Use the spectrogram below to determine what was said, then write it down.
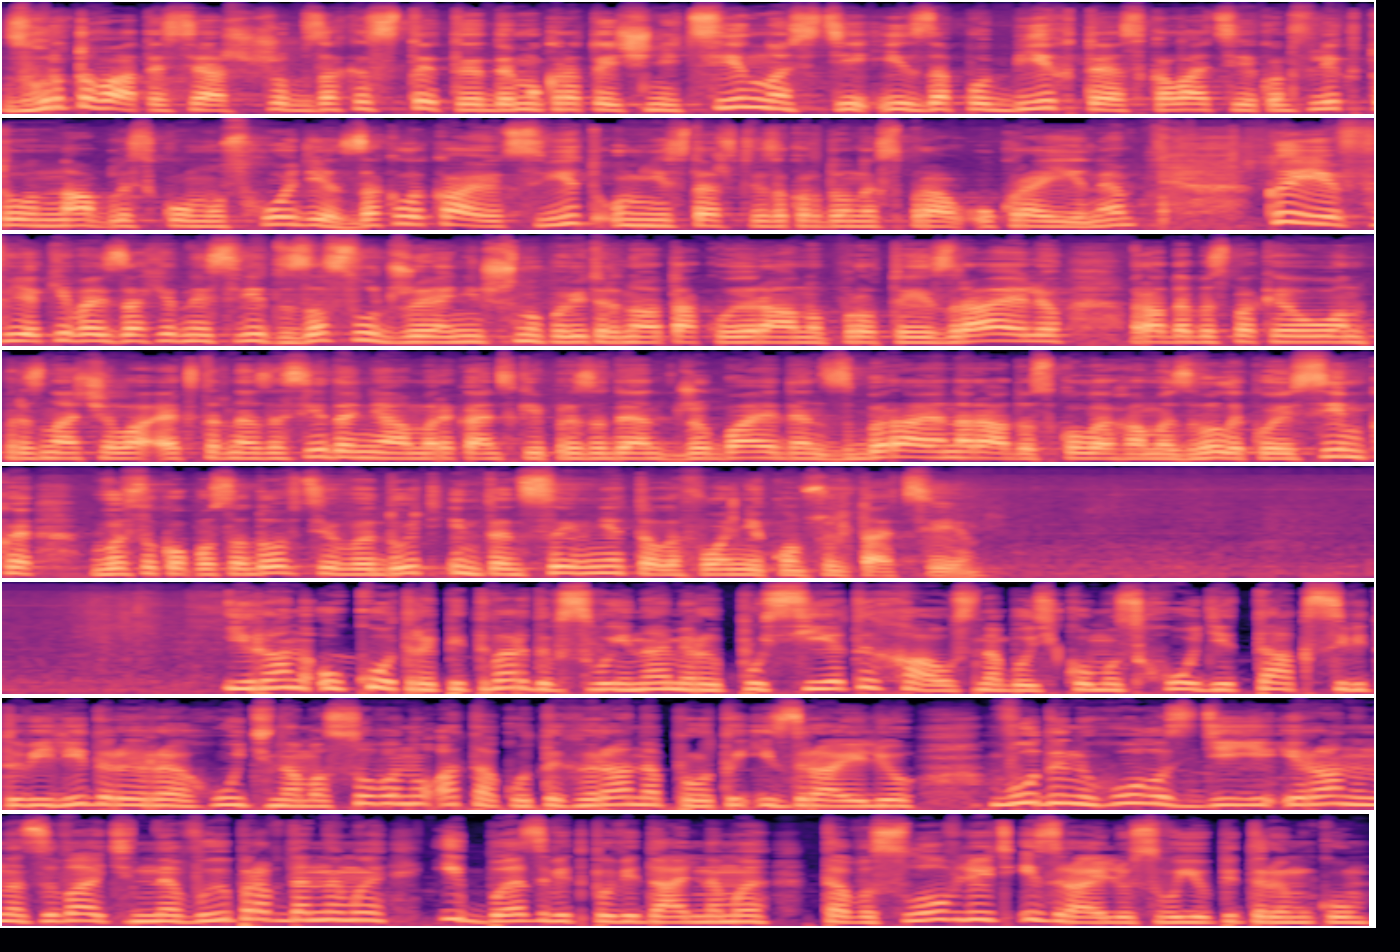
Згуртуватися, щоб захистити демократичні цінності і запобігти ескалації конфлікту на близькому сході, закликають світ у міністерстві закордонних справ України. Київ, як і весь західний світ, засуджує нічну повітряну атаку Ірану проти Ізраїлю. Рада безпеки ООН призначила екстрене засідання. Американський президент Джо Байден збирає нараду з колегами з Великої Сімки. Високопосадовці ведуть інтенсивні телефонні консультації. Іран укотре підтвердив свої наміри посіяти хаос на близькому сході. Так світові лідери реагують на масовану атаку Тегерана проти Ізраїлю. В один голос дії Ірану називають невиправданими і безвідповідальними та висловлюють Ізраїлю свою підтримку.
